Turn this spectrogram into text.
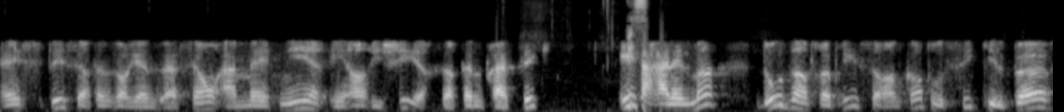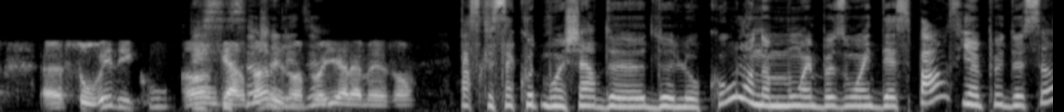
inciter certaines organisations à maintenir et enrichir certaines pratiques. Et parallèlement, d'autres entreprises se rendent compte aussi qu'ils peuvent euh, sauver des coûts en ben, gardant les employés à la maison. Parce que ça coûte moins cher de, de locaux, on a moins besoin d'espace, il y a un peu de ça?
